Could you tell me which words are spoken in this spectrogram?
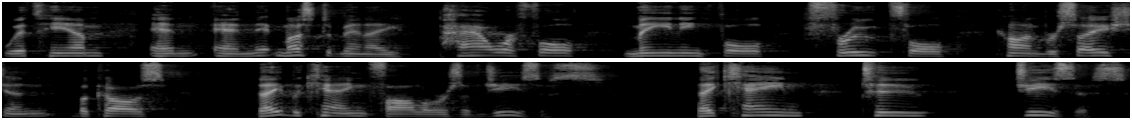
with him, and, and it must have been a powerful, meaningful, fruitful conversation because they became followers of Jesus. They came to Jesus.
